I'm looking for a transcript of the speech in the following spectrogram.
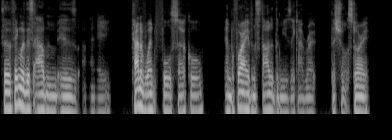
So the thing with this album is I kind of went full circle. And before I even started the music, I wrote the short story,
